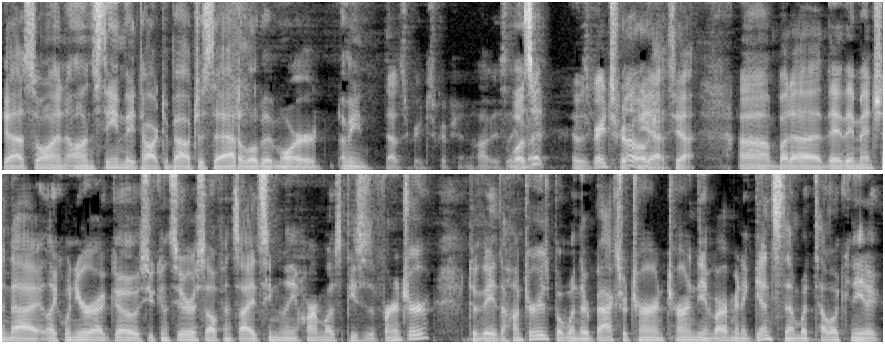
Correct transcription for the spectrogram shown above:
Yeah, so on, on Steam they talked about just to add a little bit more. I mean, that was a great description, obviously. Was it? It was a great description. Oh. Yes, yeah. Um, but uh, they they mentioned that like when you're a ghost, you consider yourself inside seemingly harmless pieces of furniture to evade the hunters, but when their backs are turned, turn the environment against them with telekinetic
